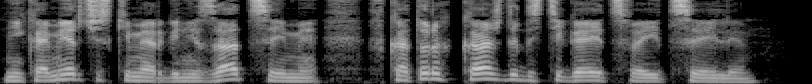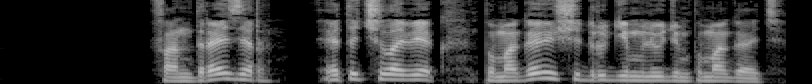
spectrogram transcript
некоммерческими организациями, в которых каждый достигает своей цели. Фандрайзер – это человек, помогающий другим людям помогать.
